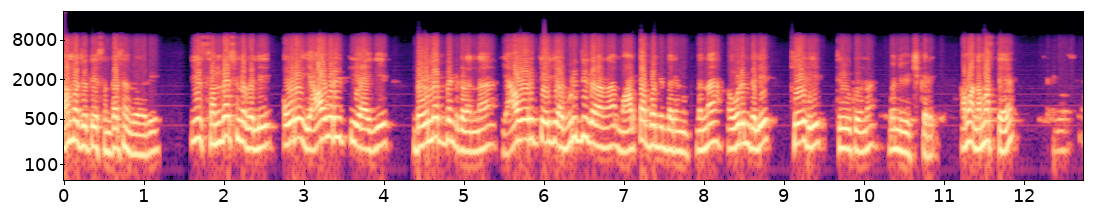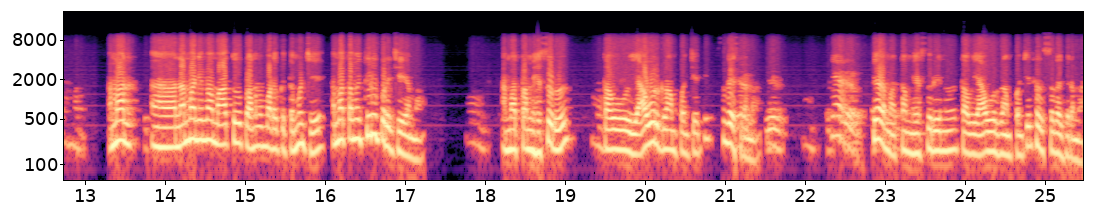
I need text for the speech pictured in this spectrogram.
ನಮ್ಮ ಜೊತೆ ಸಂದರ್ಶನದಲ್ಲಿ ಈ ಸಂದರ್ಶನದಲ್ಲಿ ಅವರು ಯಾವ ರೀತಿಯಾಗಿ ಡೆವಲಪ್ಮೆಂಟ್ ಗಳನ್ನ ಯಾವ ರೀತಿಯಾಗಿ ಅಭಿವೃದ್ಧಿಗಳನ್ನ ಮಾಡ್ತಾ ಬಂದಿದ್ದಾರೆ ಅನ್ನೋದನ್ನ ಅವರಿಂದಲೇ ಕೇಳಿ ತಿಳ್ಕೊಳ್ಳೋಣ ಬನ್ನಿ ವೀಕ್ಷಕರೇ. ಅಮ್ಮ ನಮಸ್ತೆ. ಅಮ್ಮ ನಮ್ಮ ನಿಮ್ಮ ಮಾತು ಪ್ರಾರಂಭ ಮಾಡೋಕ್ಕಿಂತ ಮುಂಚೆ ಅಮ್ಮ ತಮ್ಮ ಕಿರು ಪರಿಚಯ ಅಮ್ಮ. ಅಮ್ಮ ತಮ್ಮ ಹೆಸರು? ತಾವು ಯಾವ ಗ್ರಾಮ ಪಂಚಾಯತಿ ಸದಸ್ಯರಮ್ಮ? ಹೇಳಮ್ಮ ತಮ್ಮ ಹೆಸರೇನು ತಾವು ಯಾವ ಗ್ರಾಮ ಪಂಚಾಯತಿ ಸದಸ್ಯರಮ್ಮ?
